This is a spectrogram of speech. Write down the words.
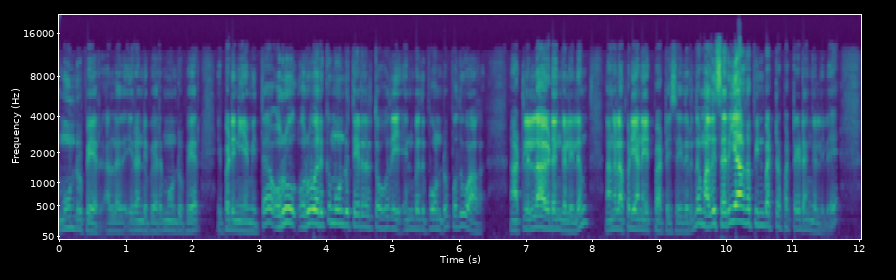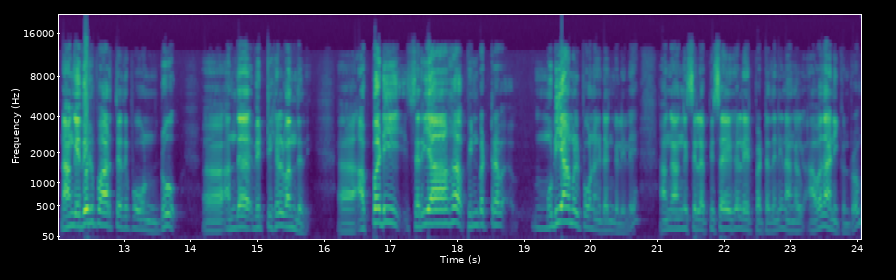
மூன்று பேர் அல்லது இரண்டு பேர் மூன்று பேர் இப்படி நியமித்த ஒரு ஒருவருக்கு மூன்று தேர்தல் தொகுதி என்பது போன்று பொதுவாக நாட்டில் எல்லா இடங்களிலும் நாங்கள் அப்படியான ஏற்பாட்டை செய்திருந்தோம். அது சரியாக பின்பற்றப்பட்ட இடங்களிலே நாங்கள் எதிர்பார்த்தது போன்று அந்த வெற்றிகள் வந்தது. அப்படி சரியாக பின்பற்ற முடியாமல் போன இடங்களிலே அங்கங்கு சில பிசகுகள் ஏற்பட்டதனை நாங்கள் அவதானிக்கின்றோம்.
